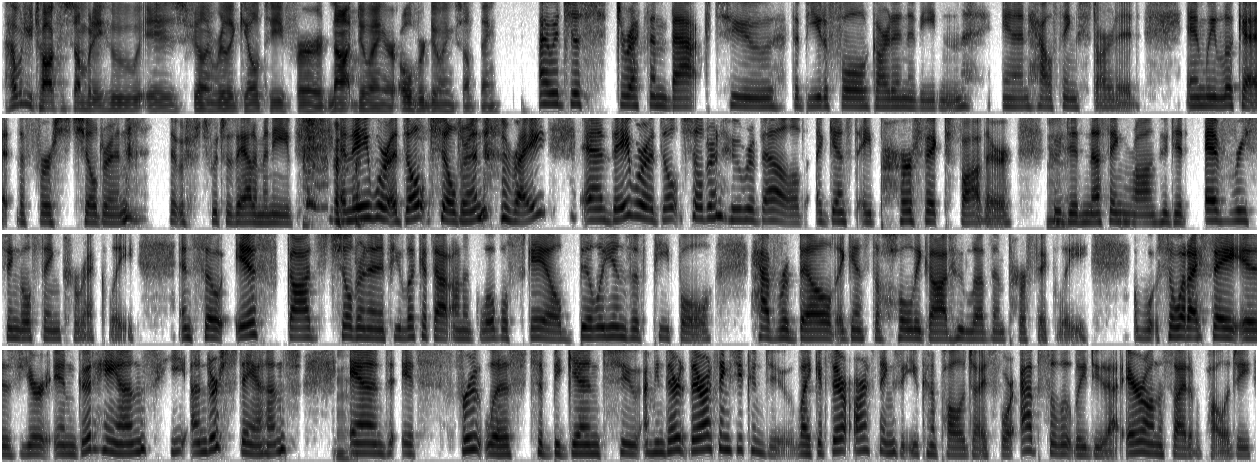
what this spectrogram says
How would you talk to somebody who is feeling really guilty for not doing or overdoing something? I would just direct them back to the beautiful Garden of Eden and how things started. And we look at the first children which was Adam and Eve. And they were adult children, right? And they were adult children who rebelled against a perfect father who mm. did nothing wrong, who did every single thing correctly. And so, if God's children, and if you look at that on a global scale, billions of people have rebelled against a holy God who loved them perfectly so what i say is you're in good hands. He understands mm-hmm. and it's fruitless to begin to i mean there there are things you can do. Like if there are things that you can apologize for absolutely do that. Err on the side of apology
